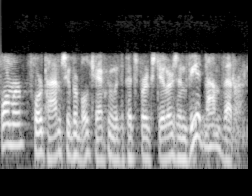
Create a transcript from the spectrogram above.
former four time Super Bowl champion with the Pittsburgh Steelers and Vietnam veteran.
